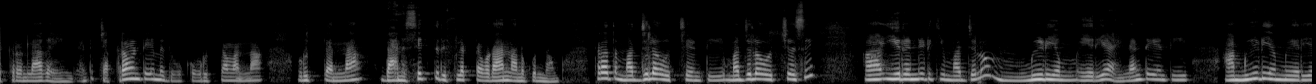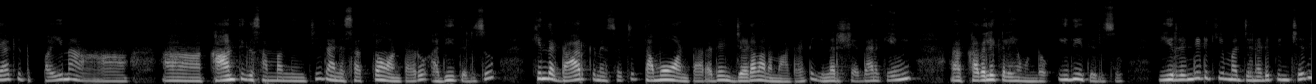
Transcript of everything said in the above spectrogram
చక్రం లాగా అయింది. అంటే చక్రం అంటే ఏంది ఒక వృత్తం అన్నా వృత్తన్నా దాని శక్తి రిఫ్లెక్ట్ అవ్వడాన్ని అనుకుందాం. తర్వాత మధ్యలో వచ్చేంటి? మధ్యలో వచ్చేసి ఈ రెండిటికి మధ్యలో మీడియం ఏరియా అయింది. అంటే ఏంటి? ఆ మీడియం ఏరియాకి ఇటు పైన కాంతికి సంబంధించి దాన్ని సత్వం అంటారు. అది తెలుసు. కింద డార్క్నెస్ వచ్చి తమో అంటారు. అదేం జడం అనమాట అంటే ఇనర్షియా. దానికి ఏమి కదలికలు ఏమి ఉండవు. ఇది తెలుసు. ఈ రెండిటికి మధ్య నడిపించేది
